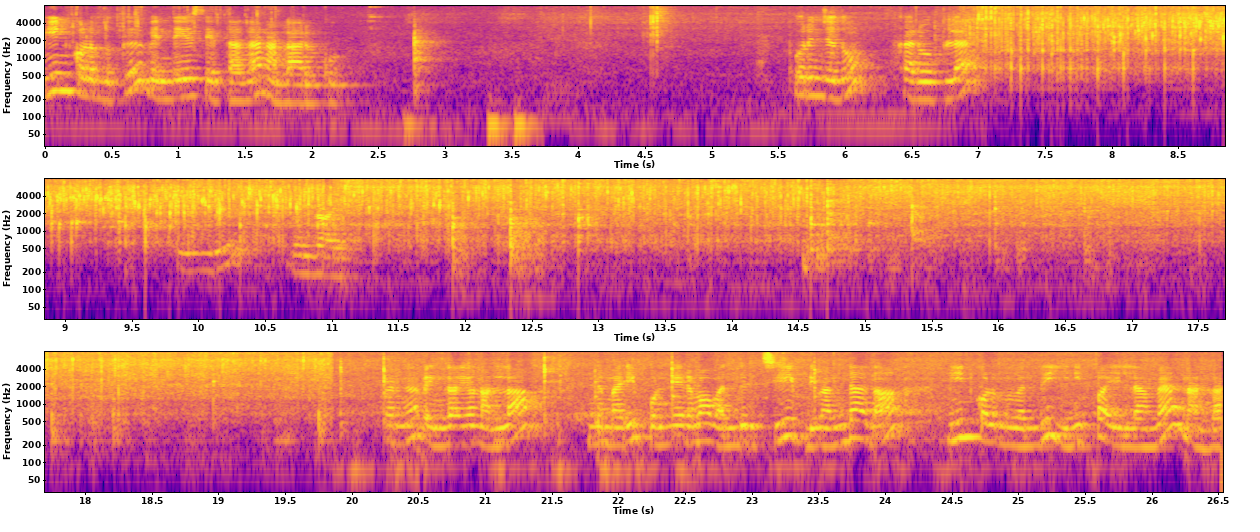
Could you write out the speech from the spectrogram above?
மீன் குழம்புக்கு வெந்தயம் சேர்த்தா தான் நல்லாயிருக்கும் பொரிஞ்சதும் கருவேப்பிலை பூண்டு வெங்காயம் பாருங்கள் வெங்காயம் நல்லா இந்த மாதிரி பொன்னிறமாக வந்துருச்சு. இப்படி வந்தால் தான் மீன் குழம்பு வந்து இனிப்பாக இல்லாமல் நல்லா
